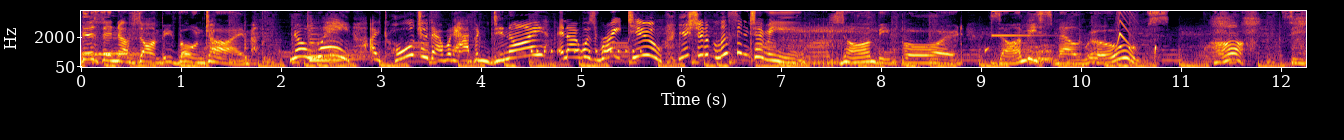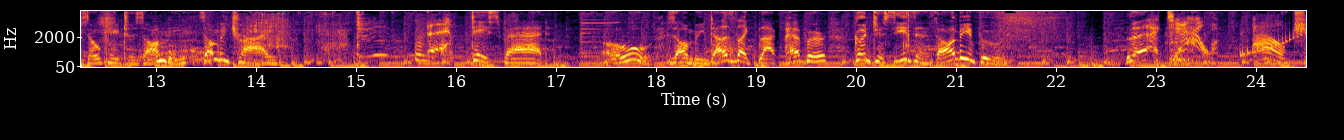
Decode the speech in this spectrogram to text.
This enough zombie phone time. No way! I told you that would happen, didn't I? And I was right too! You should have listened to me! Zombie bored. Zombie smell rose. Huh. Seems okay to zombie. Zombie try. Eh, tastes bad. Oh, zombie does like black pepper. Good to season zombie food. Chow! Ouch!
